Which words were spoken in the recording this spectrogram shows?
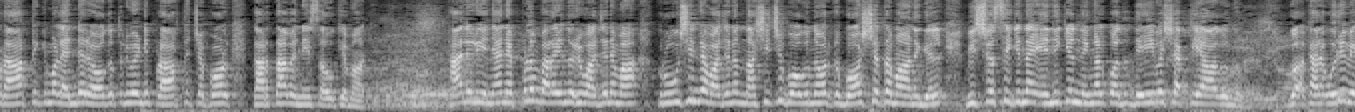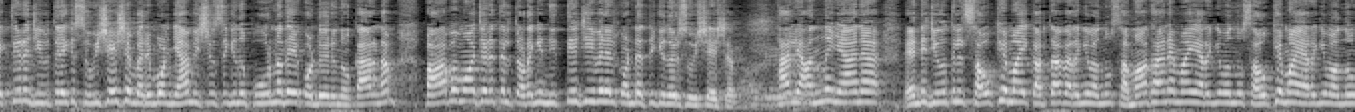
പ്രാർത്ഥിക്കുമ്പോൾ എന്റെ രോഗത്തിനു വേണ്ടി പ്രാർത്ഥിച്ചപ്പോൾ കർത്താവ് എന്നെ സൗഖ്യമാക്കി. ഹാലലിയ ഞാൻ എപ്പോഴും പറയുന്ന ഒരു വചനമാ ക്രൂശിന്റെ വചനം നശിച്ചു പോകുന്നവർക്ക് ബോഷത്വമാണെങ്കിൽ വിശ്വസിക്കുന്ന എനിക്കും നിങ്ങൾക്കും അത് ദൈവശക്തിയാകുന്നു. ഒരു വ്യക്തിയുടെ ജീവിതത്തിലേക്ക് സുവിശേഷം വരുമ്പോൾ ഞാൻ വിശ്വസിക്കുന്നു പൂർണതയെ കൊണ്ടുവരുന്നു. കാരണം പാപമോചനത്തിൽ തുടങ്ങി നിത്യജീവനിൽ കൊണ്ടെത്തിക്കുന്ന ഒരു സുവിശേഷം. കാരണം അന്ന് ഞാൻ എന്റെ ജീവിതത്തിൽ സൗഖ്യമായി കർത്താവ് ഇറങ്ങി വന്നു സമാധാനമായി ഇറങ്ങി വന്നു സൗഖ്യമായി ഇറങ്ങി വന്നു.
